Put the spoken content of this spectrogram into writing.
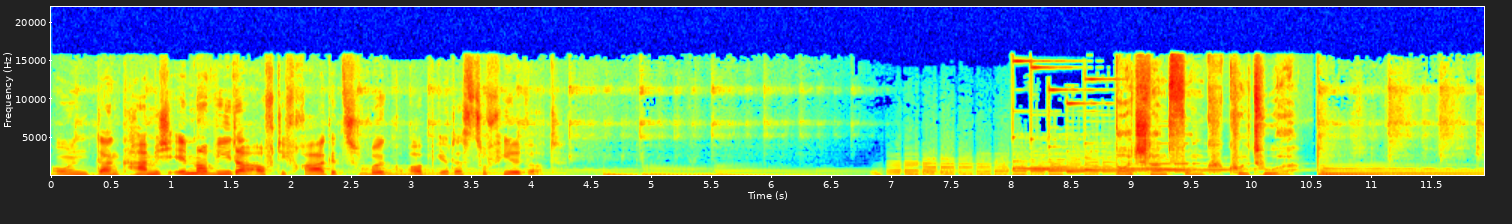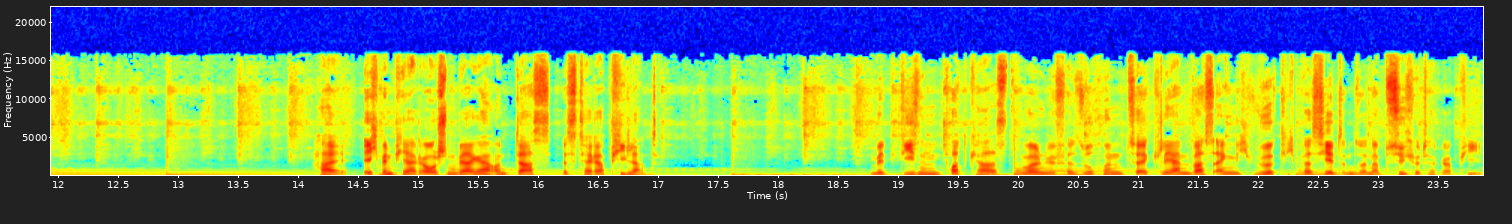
und dann kam ich immer wieder auf die Frage zurück, ob ihr das zu viel wird. Deutschlandfunk Kultur. Hi, ich bin Pierre Rauschenberger und das ist Therapieland. Mit diesem Podcast wollen wir versuchen zu erklären, was eigentlich wirklich passiert in so einer Psychotherapie.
